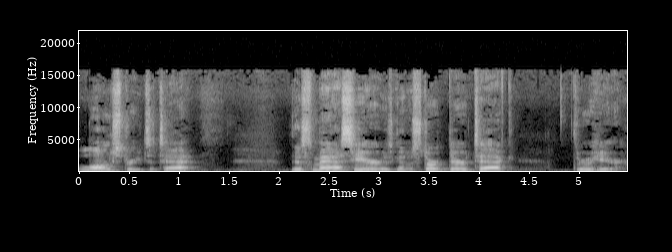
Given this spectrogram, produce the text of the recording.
Longstreet's attack, this mass here is going to start their attack through here.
